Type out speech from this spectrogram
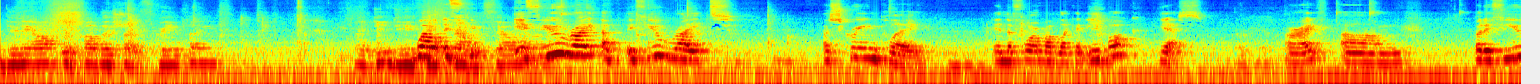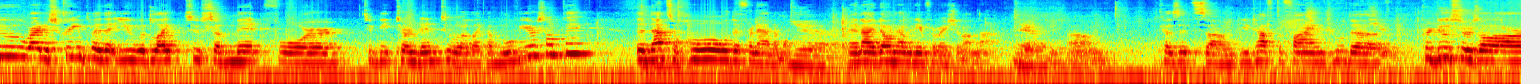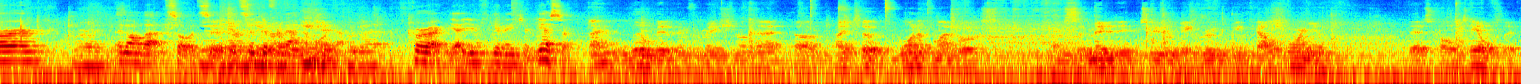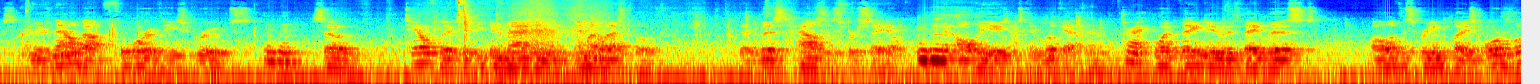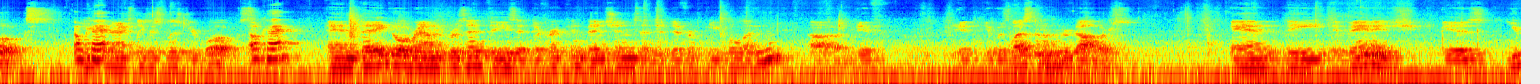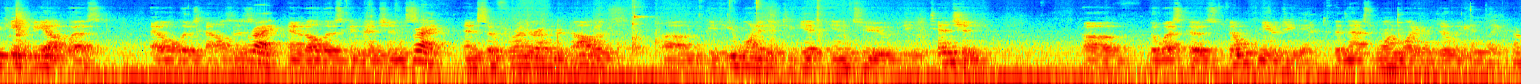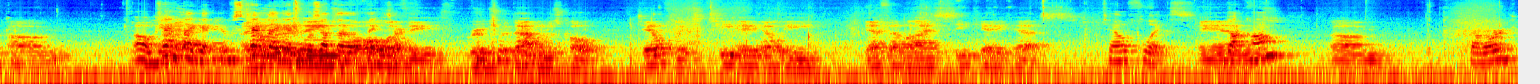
do they also publish like screenplays? Like, do, do Well, if you, if you write a, if you write a screenplay in the form of like an ebook, yes. Okay. All right. Um, but if you write a screenplay that you would like to submit for to be turned into a, like a movie or something, then that's a whole different animal. Yeah. And I don't have any information on that Yeah. Because it's um, you'd have to find who the producers are Right. and all that. So it's Yeah, a, it's a different an animal. agent Yeah. For that. Correct. Yeah, you have to get an agent. Yes, sir. I have a little bit of information on that. Um, I took one of my books and submitted it to a group in California that's called Taleflicks. And there's now about four of these groups. Mm-hmm. So Taleflicks, if you can imagine an MLS book that lists houses for sale, Mhm. and all the agents can look at them. Right. What they do is they list all of the screenplays or books. Okay. You can actually just list your books. Okay. And they go around and present these at different conventions and to different people, and, Mhm. uh, if, it, it was less than a hundred dollars. And the advantage is you can't be out west at all those houses. Right. And at all those conventions. Right. And so for under a hundred dollars, um, if you wanted it to get into the attention of the West Coast film community, then that's one way of doing it. Okay. Um, Oh, Ken Leggett. It was I Ken don't know Leggett the who was at names of the all thing, of the groups, but that one was called Taleflicks, T A L E F L I C K S. Taleflicks. And, Dot com? Um, Dot org?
